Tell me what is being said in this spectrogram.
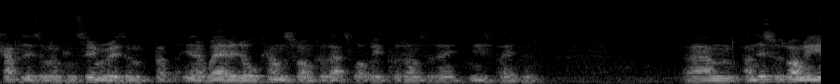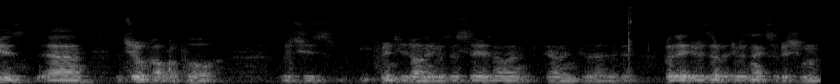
capitalism and consumerism, but you know where it all comes from, because that's what we put onto the newspapers. Um, and this was one we used, uh, the Chilcot report, which is printed on it. Was a series. I won't go into that a bit, but it, was a, it was an exhibition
